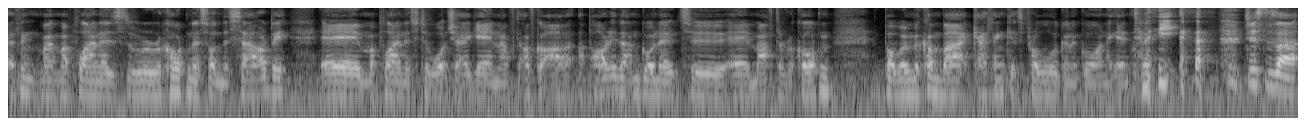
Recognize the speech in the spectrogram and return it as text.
I think my, my plan is we're recording this on the Saturday. Uh, my plan is to watch it again. I've, I've got a, a party that I'm going out to um, after recording, but when we come back, I think it's probably going to go on again tonight. Just as a,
